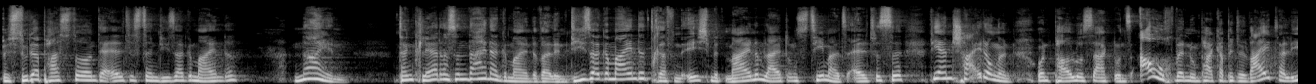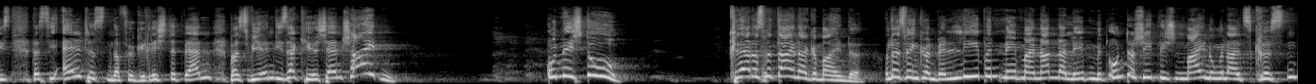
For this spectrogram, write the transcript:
Bist du der Pastor und der Älteste in dieser Gemeinde? Nein dann klär das in deiner Gemeinde, weil in dieser Gemeinde treffen ich mit meinem Leitungsteam als Älteste die Entscheidungen. Und Paulus sagt uns auch, wenn du ein paar Kapitel weiter liest, dass die Ältesten dafür gerichtet werden, was wir in dieser Kirche entscheiden. Und nicht du. Klär das mit deiner Gemeinde. Und deswegen können wir liebend nebeneinander leben mit unterschiedlichen Meinungen als Christen,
